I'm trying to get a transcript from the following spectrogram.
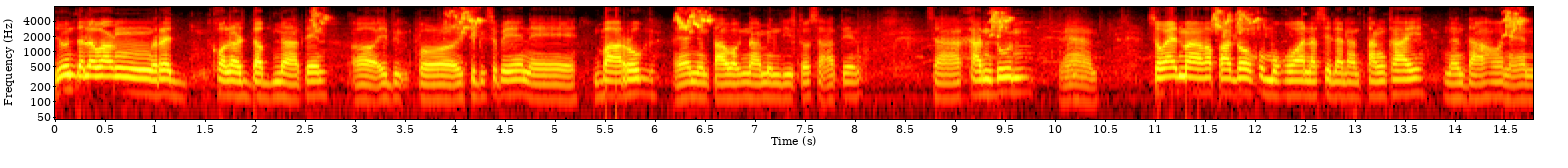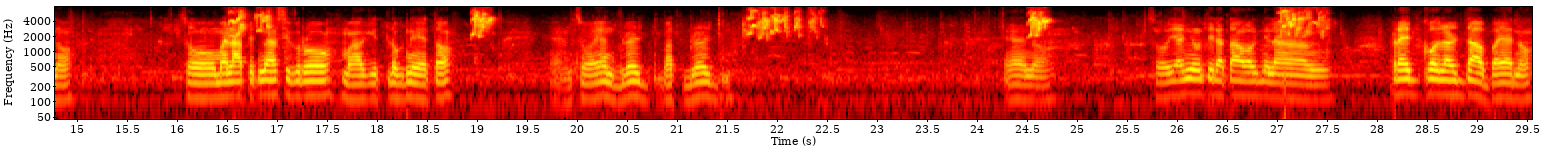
Yung dalawang red color dove natin. Oh, ibig po, ibig sabihin eh barog. Ayan yung tawag namin dito sa atin sa Kandun. Ayan. So ayan mga kapagaw, kumukuha na sila ng tangkay, ng dahon, ayan no. So malapit na siguro magitlog na ito. Ayan, so ayan, blurred, but blurred. Ayan no. So yan yung tinatawag nilang red color dove, ayan no.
